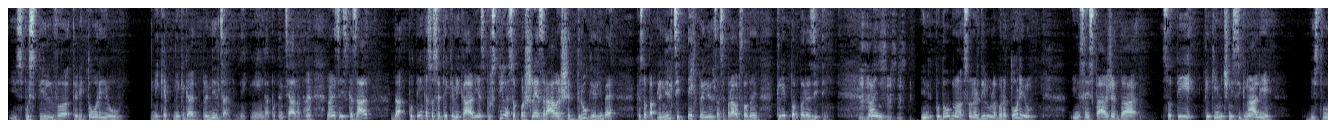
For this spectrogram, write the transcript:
izpustili v teritoriju neke, nekega plenilca, nek, njenega potencijala. Ne? No, in se je izkazalo, da potem, ko so se te kemikalije sprostile, so prišle zraven še druge ribe, ki so pa plenilci teh plenilcev, se pravi, so kleptoparaziti. No, in, in podobno so naredili v laboratoriju, in se izkaže, da so te, te kemični signali v bistvu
